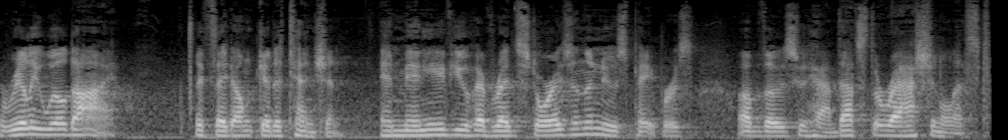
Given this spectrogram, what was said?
really will die if they don't get attention. And many of you have read stories in the newspapers of those who have. That's the rationalist.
